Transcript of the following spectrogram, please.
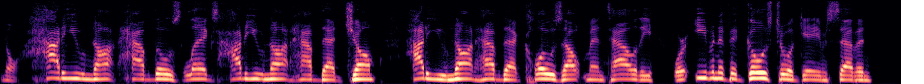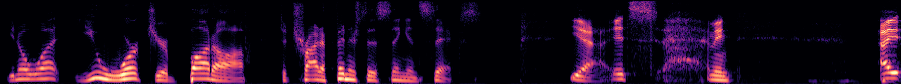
you know, how do you not have those legs? How do you not have that jump? How do you not have that closeout mentality where even if it goes to a game seven, you know what? You worked your butt off to try to finish this thing in six. Yeah, it's, I mean, I,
